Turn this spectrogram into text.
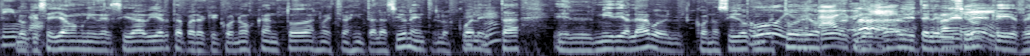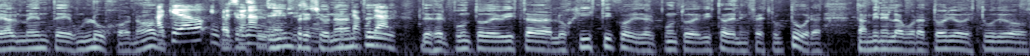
Lindo. lo que se llama universidad abierta para que conozcan todas nuestras instalaciones, entre los cuales está el Media Lab, o el conocido como Estudio de radio, de radio y televisión, que realmente es un lujo, ¿no? Ha quedado impresionante. Impresionante desde el punto de vista logístico y desde el punto de vista de la infraestructura. También el laboratorio de estudios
